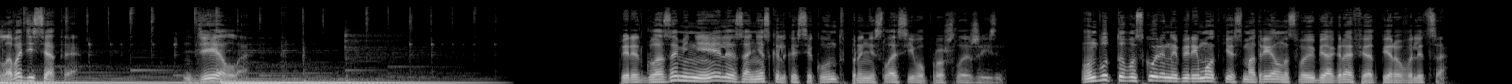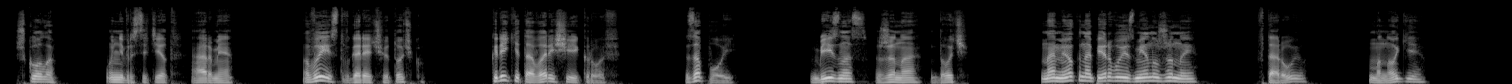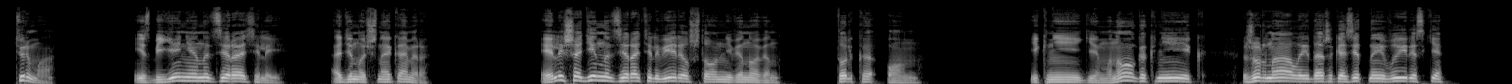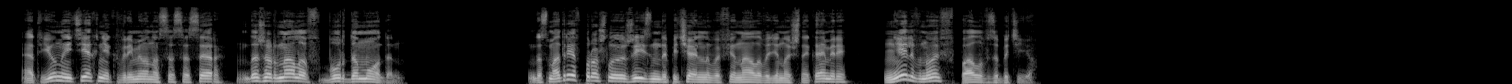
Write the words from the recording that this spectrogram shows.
Глава 10. Дело. Перед глазами Ниэля за несколько секунд пронеслась его прошлая жизнь. Он будто в ускоренной перемотке смотрел на свою биографию от первого лица. Школа, университет, армия, выезд в горячую точку, крики товарищей и кровь, запой, бизнес, жена, дочь, намек на первую измену жены, вторую, многие, Тюрьма. Избиение надзирателей. Одиночная камера. И лишь один надзиратель верил, что он невиновен. Только он. И книги, много книг, журналы и даже газетные вырезки. От юный техник времен СССР до журналов «Бурда Моден». Досмотрев прошлую жизнь до печального финала в одиночной камере, Нель вновь впал в забытье.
